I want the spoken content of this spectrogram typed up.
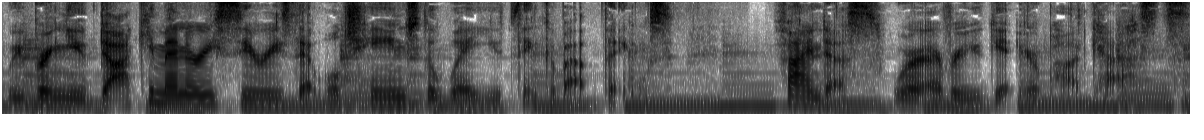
We bring you documentary series that will change the way you think about things. Find us wherever you get your podcasts.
